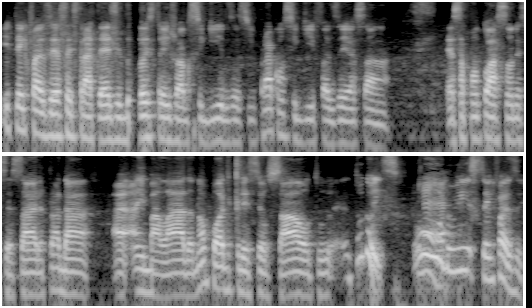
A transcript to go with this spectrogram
e tem que fazer essa estratégia de dois, três jogos seguidos, assim, para conseguir fazer essa, essa pontuação necessária, para dar a, a, embalada, não pode crescer o salto, é tudo isso. Tudo é. isso tem que fazer.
